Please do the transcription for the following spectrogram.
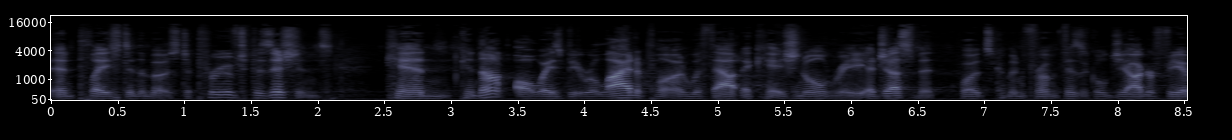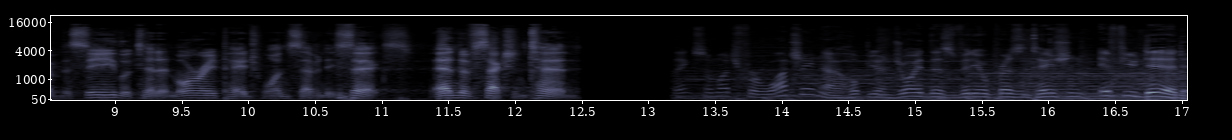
and placed in the most approved positions can cannot always be relied upon without occasional readjustment. Quotes coming from Physical Geography of the Sea, Lieutenant Maury, page 176. End of section 10. Thanks so much for watching. I hope you enjoyed this video presentation. If you did,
